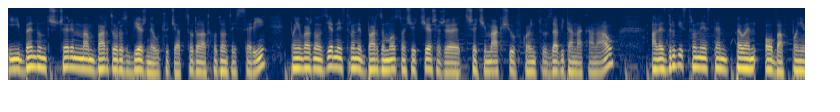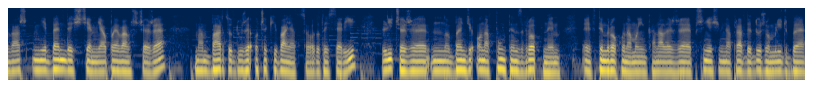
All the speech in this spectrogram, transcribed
I będąc szczerym, mam bardzo rozbieżne uczucia co do nadchodzącej serii, ponieważ no, z jednej strony bardzo mocno się cieszę, że trzeci Maxiu w końcu zawita na kanał, ale z drugiej strony jestem pełen obaw, ponieważ nie będę ściemniał, powiem Wam szczerze. Mam bardzo duże oczekiwania co do tej serii. Liczę, że no, będzie ona punktem zwrotnym e, w tym roku na moim kanale, że przyniesie mi naprawdę dużą liczbę,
